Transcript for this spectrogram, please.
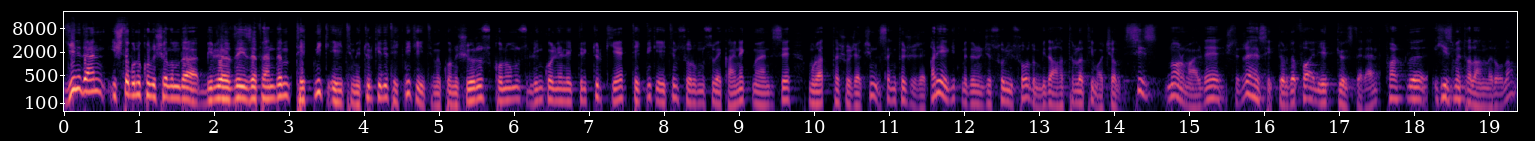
Yeniden işte bunu konuşalım da bir aradayız efendim. Teknik eğitimi, Türkiye'de teknik eğitimi konuşuyoruz. Konuğumuz Lincoln Elektrik Türkiye Teknik Eğitim Sorumlusu ve Kaynak Mühendisi Murat Taşocak. Şimdi Sayın Taşocak araya gitmeden önce soruyu sordum bir daha hatırlatayım açalım. Siz normalde işte reel sektörde faaliyet gösteren, farklı hizmet alanları olan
